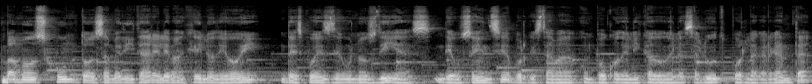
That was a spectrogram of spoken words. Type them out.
Vamos juntos a meditar el Evangelio de hoy después de unos días de ausencia porque estaba un poco delicado de la salud por la garganta.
